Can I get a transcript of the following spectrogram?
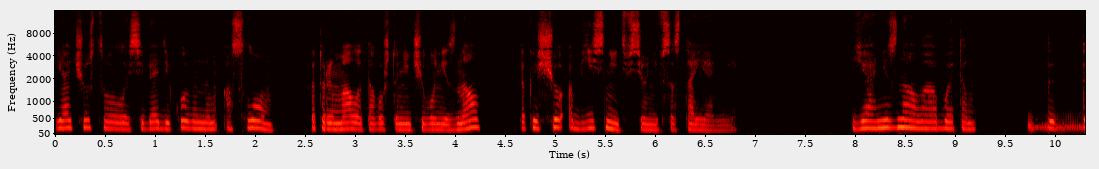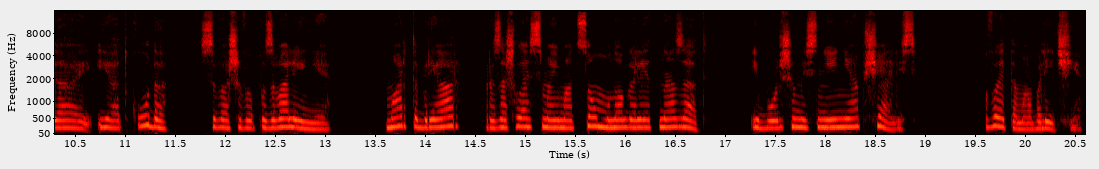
Я чувствовала себя диковинным ослом, который мало того, что ничего не знал, так еще объяснить все не в состоянии. «Я не знала об этом. Д да и откуда, с вашего позволения? Марта Бриар разошлась с моим отцом много лет назад, и больше мы с ней не общались. В этом обличье»,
